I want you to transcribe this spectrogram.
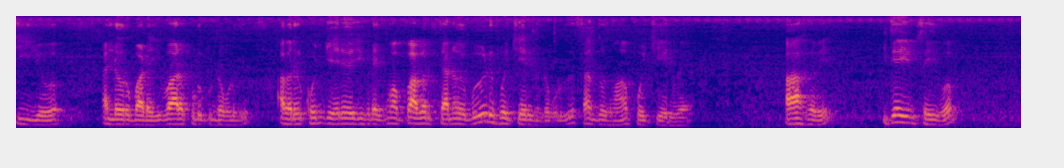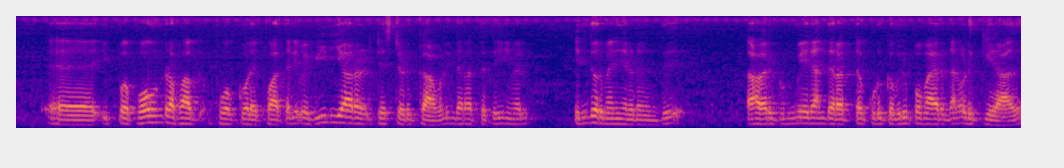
டீயோ அல்ல ஒரு வடை இவ்வாறு கொடுக்கின்ற பொழுது அவருக்கு கொஞ்சம் எனர்ஜி கிடைக்கும். அப்போ அவர் தனது வீடு போய் சேருகின்ற பொழுது சந்தோஷமாக போய் சேருவார். ஆகவே இதையும் செய்வோம். இப்போ போகின்ற பாக் போக்குகளை பார்த்தால் இப்போ விடிஆர்எல் டெஸ்ட் எடுக்காமல் இந்த ரத்தத்தை இனிமேல் எந்த ஒரு மனிதனிடம் இருந்து அவருக்கு உண்மையிலே அந்த ரத்தம் கொடுக்க விருப்பமாக இருந்தாலும் எடுக்கிறாது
